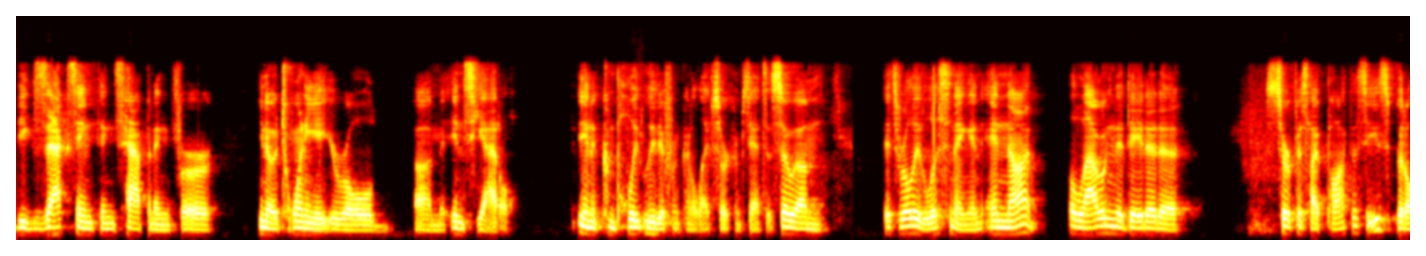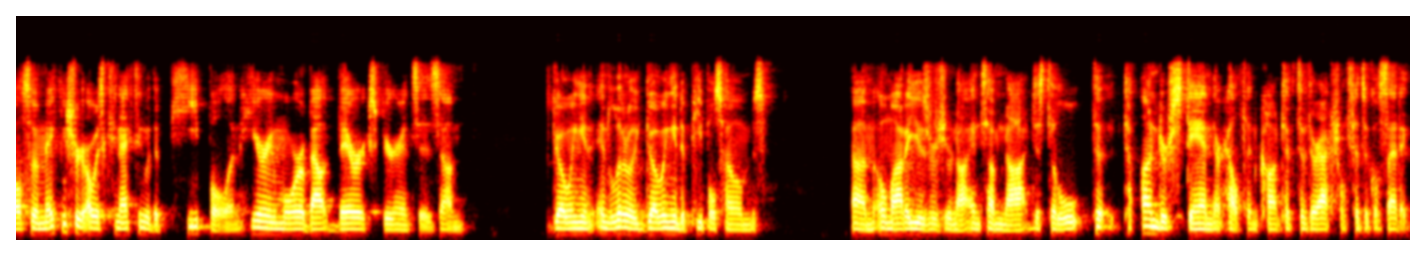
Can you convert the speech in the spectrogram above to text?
the exact same thing's happening for you know a 28 year old um, in Seattle in a completely different kind of life circumstances. So um, it's really listening and and not allowing the data to surface hypotheses, but also making sure you're always connecting with the people and hearing more about their experiences. Um, going in and literally going into people's homes, um, Omada users or not, and some not, just to, to to understand their health in context of their actual physical setting.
